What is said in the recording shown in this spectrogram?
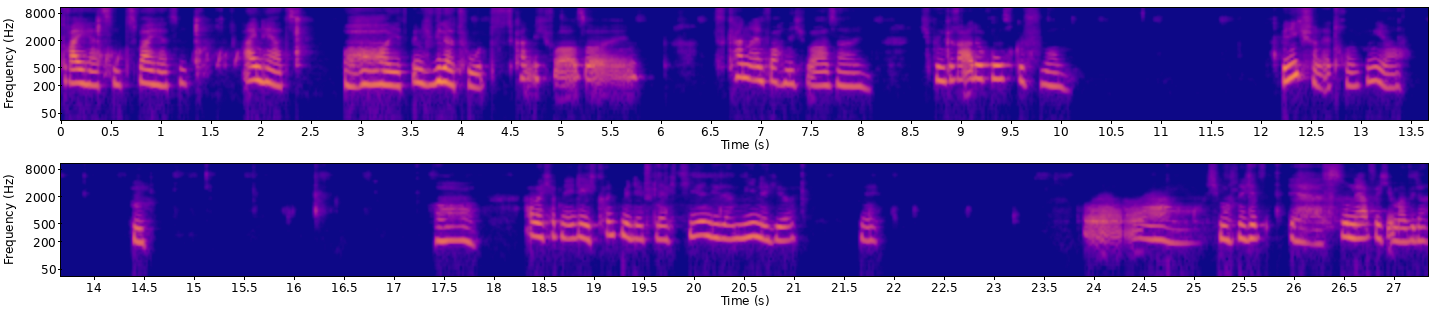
drei Herzen, zwei Herzen, ein Herz. Oh, jetzt bin ich wieder tot. Das kann nicht wahr sein. Das kann einfach nicht wahr sein. Ich bin gerade hochgeschwommen. Bin ich schon ertrunken? Ja. Hm. Oh, aber ich habe eine Idee. Ich könnte mir den vielleicht hier in dieser Mine hier. Nee. Oh, ich muss mich jetzt. Ja, ist so nervig immer wieder.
